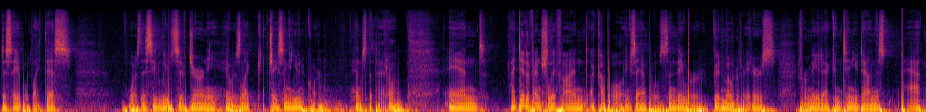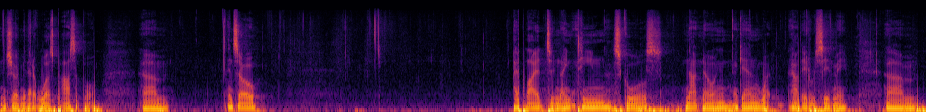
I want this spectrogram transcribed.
disabled like this, was this elusive journey. It was like chasing a unicorn hence the title. And I did eventually find a couple examples, and they were good motivators for me to continue down this path and showed me that it was possible. Um, and so I applied to 19 schools, not knowing again what how they'd receive me. Um,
